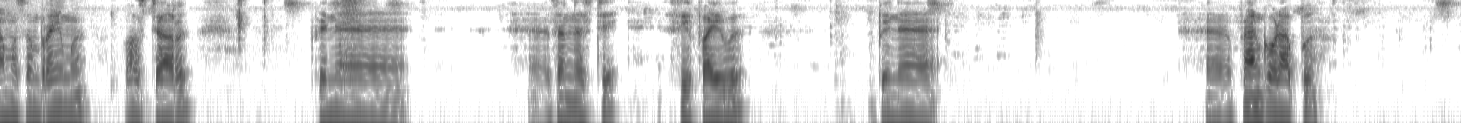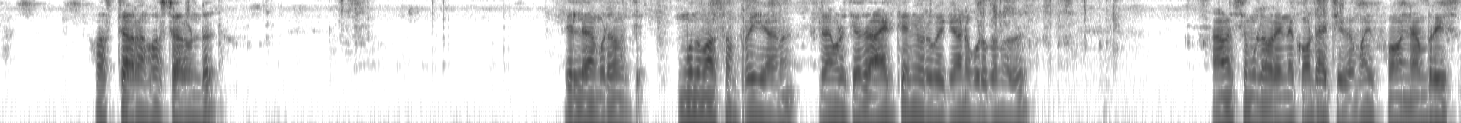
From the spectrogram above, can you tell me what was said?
ആമസോൺ പ്രൈം ഹോട്ട്സ്റ്റാർ പിന്നെ സൺ നെസ്റ്റ് സി ഫൈവ് പിന്നെ ഫാൻ കോഡ് ആപ്പ് ഹോട്ട്സ്റ്റാർ ഹോട്ട്സ്റ്റാർ ഉണ്ട്. ഇതെല്ലാം കൂടെ മൂന്ന് മാസം ഫ്രീ ആണ് എല്ലാം കൂടെ ചേർത്ത് ആയിരത്തി അഞ്ഞൂറ് രൂപയ്ക്കാണ് കൊടുക്കുന്നത്. ആവശ്യമുള്ളവർ എന്നെ കോൺടാക്ട് ചെയ്യുക. My phone number is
